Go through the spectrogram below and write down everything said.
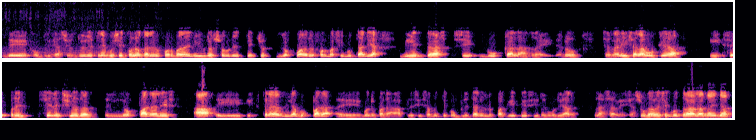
de complicación. De un extremo y se colocan en forma de libro sobre el techo los cuadros de forma simultánea mientras se busca la reina, ¿no? Se realiza la búsqueda y se seleccionan los panales a eh, extraer, digamos, para, eh, bueno, para precisamente completar en los paquetes y revolear las abejas. Una vez encontrada la reina,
